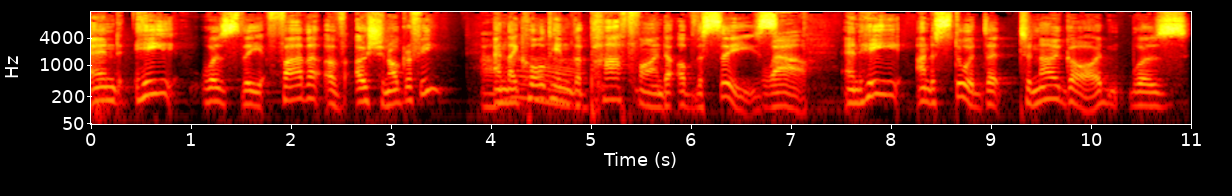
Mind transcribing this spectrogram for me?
And he was the father of oceanography, and they called him the pathfinder of the seas. Wow. And he understood that to know God was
